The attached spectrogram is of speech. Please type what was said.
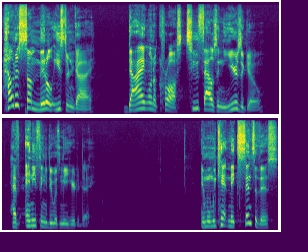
how does some Middle Eastern guy dying on a cross 2,000 years ago have anything to do with me here today? And when we can't make sense of this,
